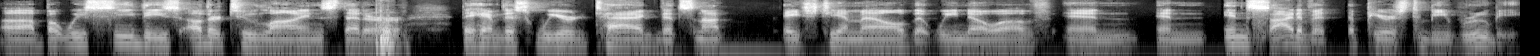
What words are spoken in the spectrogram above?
uh, but we see these other two lines that are, they have this weird tag that's not HTML that we know of and and inside of it appears to be Ruby.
